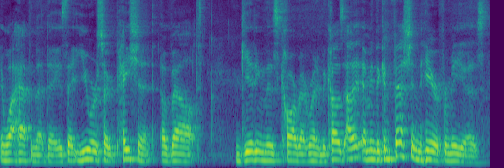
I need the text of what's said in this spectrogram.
And what happened that day is that you were so patient about getting this car back running. Because I, I mean, the confession here for me is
